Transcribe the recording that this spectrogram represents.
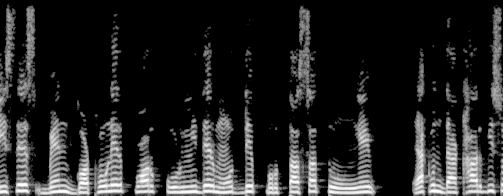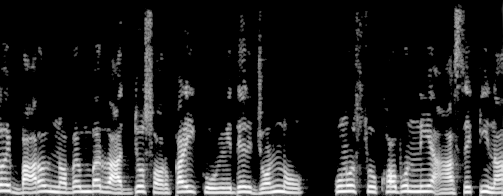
বিশেষ বেঞ্চ গঠনের পর কর্মীদের মধ্যে প্রত্যাশা তুঙ্গে। এখন দেখার বিষয়, বারোই নভেম্বর রাজ্য সরকারি কর্মীদের জন্য কোনো সুখবর নিয়ে আসে কি না?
